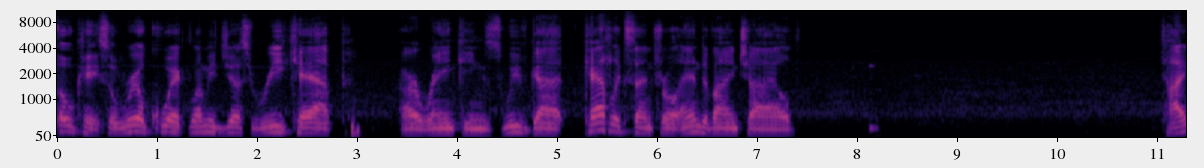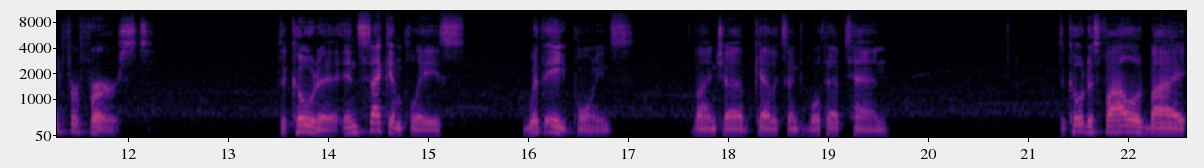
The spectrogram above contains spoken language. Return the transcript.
Okay, so real quick, let me just recap our rankings. We've got Catholic Central and Divine Child tied for first. Dakota in second place with eight points. Divine Child, Catholic Central both have 10. Dakota's followed by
